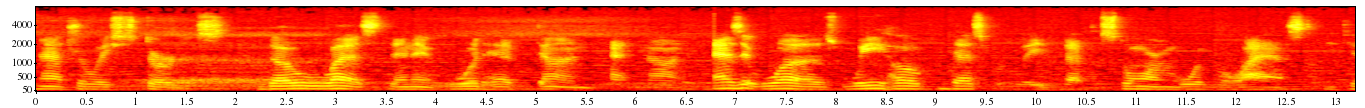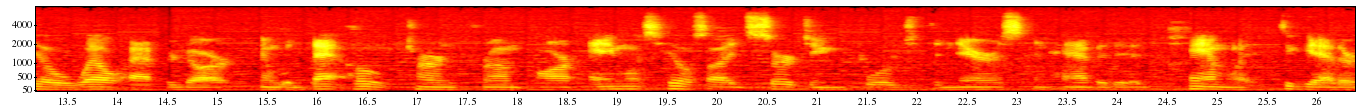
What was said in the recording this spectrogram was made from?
naturally stirred us, though less than it would have done at night. As it was, we hoped desperately that the storm would last until well after dark, and with that hope turned from our aimless hillside searching towards the nearest inhabited hamlet to gather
